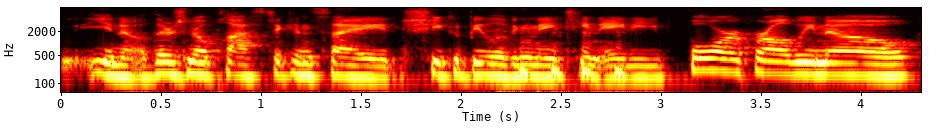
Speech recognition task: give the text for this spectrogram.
You know, there's no plastic in sight. She could be living in 1884 for all we know.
